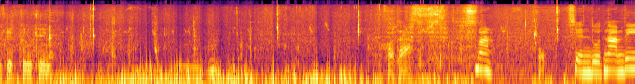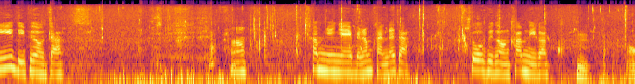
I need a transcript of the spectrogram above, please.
ถึงพริกถึงขิงขอตามาเสียนดูดน้ำดีดีพี่น้องจ้าเอาคำใหญ่ๆไปน้ำกันได้อจ้ะโชว์พี่น้องคำนี้ก่อน อืมเอา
